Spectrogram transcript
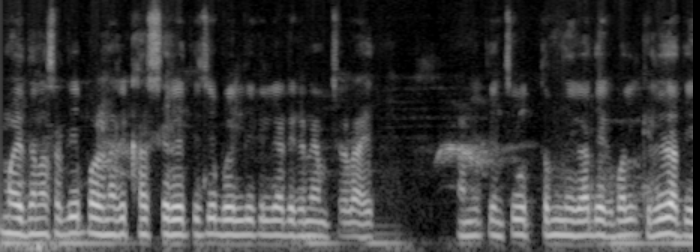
मैदानासाठी पळणारे खास शर्यतीचे बैल देखील या ठिकाणी आमच्याकडे आहेत. आणि त्यांची उत्तम निगा देखभाल केली जाते.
